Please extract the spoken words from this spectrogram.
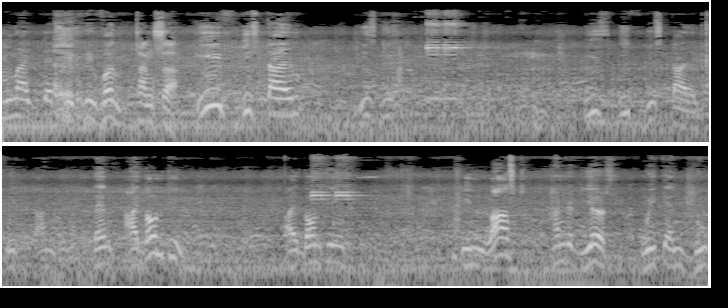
united everyone. Thanks, sir. If this time is this is if this can't do it, then I don't think I don't think in last hundred years we can do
